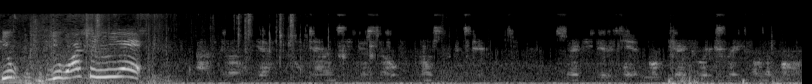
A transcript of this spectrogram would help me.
You, you watching me yet? yeah, guarantee yourself most of the tips. So if you do hit object or a tree from the bomb,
